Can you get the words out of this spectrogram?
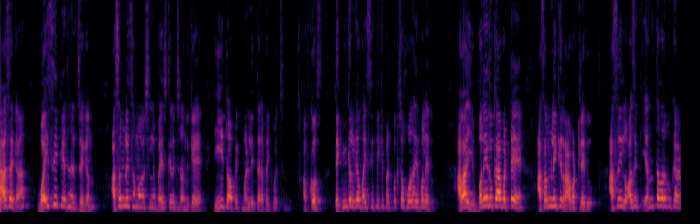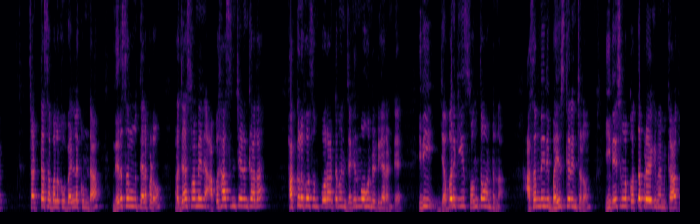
తాజాగా వైసీపీ అధినేత జగన్ అసెంబ్లీ సమావేశాలను బహిష్కరించినందుకే ఈ టాపిక్ మళ్ళీ తెరపైకి వచ్చింది. అఫ్కోర్స్ టెక్నికల్గా వైసీపీకి ప్రతిపక్ష హోదా ఇవ్వలేదు. అలా ఇవ్వలేదు కాబట్టే అసెంబ్లీకి రావట్లేదు. అసలు ఈ లాజిక్ ఎంతవరకు కరెక్ట్ చట్టసభలకు వెళ్ళకుండా నిరసనలు తెలపడం ప్రజాస్వామ్యాన్ని అపహాసం చేయడం కాదా? హక్కుల కోసం పోరాటం అని జగన్మోహన్ రెడ్డి గారు అంటే ఇది ఎవరికి సొంతం అంటున్నా. అసెంబ్లీని బహిష్కరించడం ఈ దేశంలో కొత్త ప్రయోగం ఏమి కాదు.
